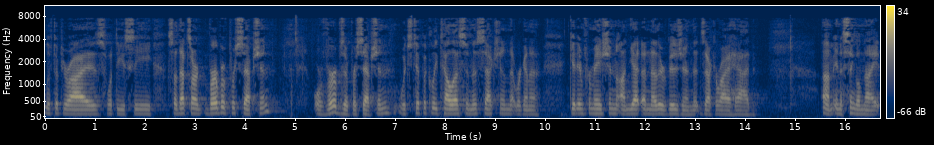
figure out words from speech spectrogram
lift up your eyes, what do you see? So that's our verb of perception or verbs of perception, which typically tell us in this section that we're gonna get information on yet another vision that Zechariah had um, in a single night.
